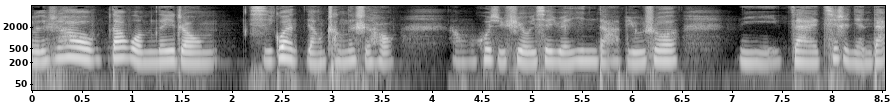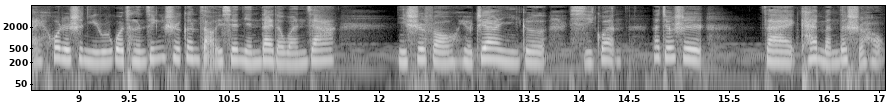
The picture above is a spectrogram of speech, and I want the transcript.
有的时候，当我们的一种习惯养成的时候，嗯，或许是有一些原因的。比如说，你在七十年代，或者是你如果曾经是更早一些年代的玩家，你是否有这样一个习惯？那就是在开门的时候，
